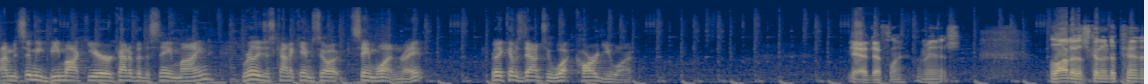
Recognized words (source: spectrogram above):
I'm assuming BMOC, you're kind of of the same mind. Really, just kind of came to same one, right? Really comes down to what card you want. Yeah, definitely. I mean, it's a lot of it's going to depend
